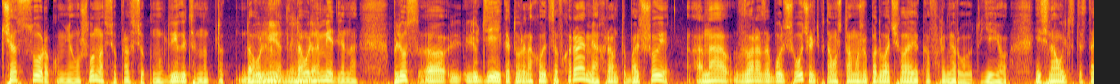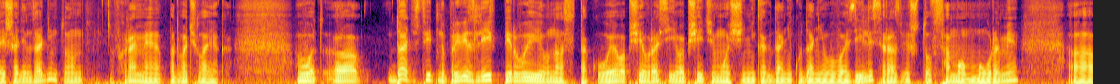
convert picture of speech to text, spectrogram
час сорок у меня ушло на все про все. Ну, двигаться ну, так довольно медленно. Довольно да? медленно. Плюс э, людей, которые находятся в храме, а храм-то большой, она в два раза больше очередь, потому что там уже по два человека формируют ее. Если на улице ты стоишь один за одним, то в храме по два человека. Вот. Э, Да, действительно, привезли впервые у нас такое. Вообще в России вообще эти мощи никогда никуда не вывозились, разве что в самом Муроме. А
